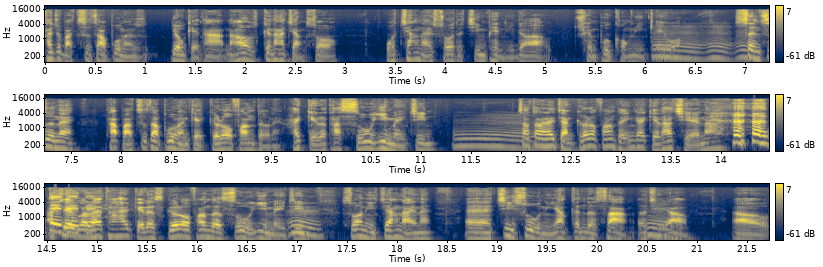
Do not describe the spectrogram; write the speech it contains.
他就把制造部门丢给他，然后跟他讲说，我将来所有的晶片你都要全部供应给我。嗯嗯，嗯。甚至呢，他把制造部门给格罗方德呢，还给了他十五亿美金。嗯。照道理来讲，格罗方德应该给他钱呐、啊。对对对。结果呢，他还给了格罗方德十五亿美金，嗯、说你将来呢，呃，技术你要跟得上，而且要。要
